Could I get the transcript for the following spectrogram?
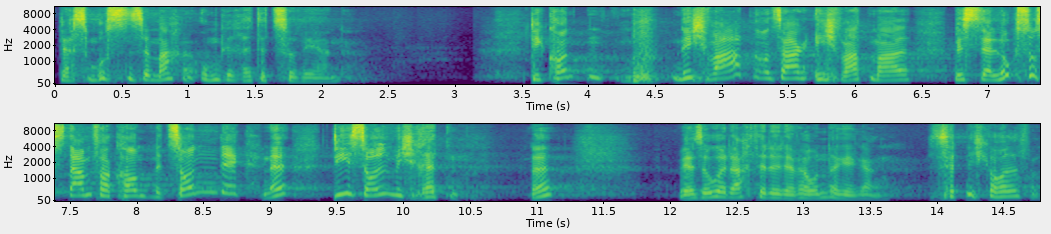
Das mussten sie machen, um gerettet zu werden. Die konnten nicht warten und sagen, ich warte mal, bis der Luxusdampfer kommt mit Sonnendeck. Ne? Die sollen mich retten. Ne? Wer so gedacht hätte, der wäre untergegangen. Das hätte nicht geholfen.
